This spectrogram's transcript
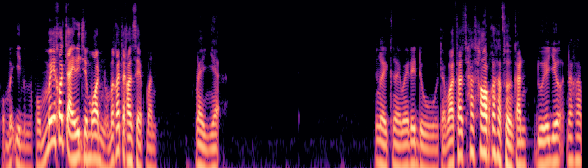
ผมไม่อิน ผมไม่เข้าใจดิจิมอน ผมไม่เข้าใจ concept มันไงอย่างเงี้ย เลยเลยไม่ได้ดู แต่ว่าถ้าถ้าชอบก็สนับสนุนกันดูเยอะๆนะครับ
